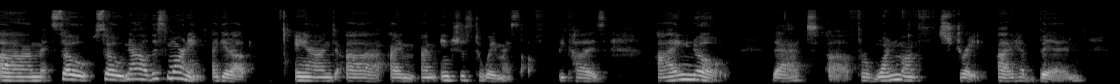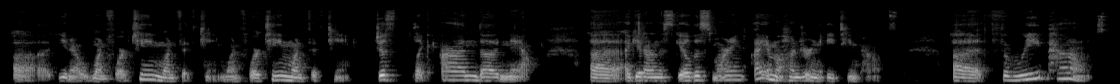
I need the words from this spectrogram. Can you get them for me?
Um, so, so now this morning I get up and uh, I'm, I'm anxious to weigh myself because I know that uh, for one month straight, I have been, uh, you know, 114, 115, 114, 115, just like on the nail. Uh, I get on the scale this morning, I am 118 pounds. Uh, three pounds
